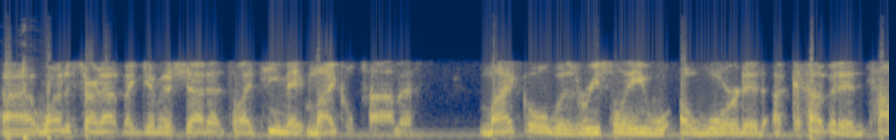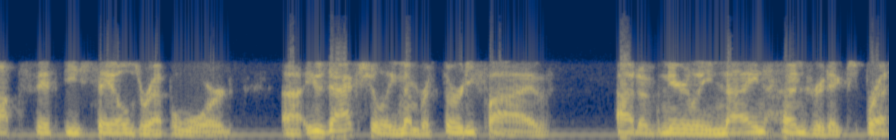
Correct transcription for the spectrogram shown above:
Uh, wanted to start out by giving a shout out to my teammate Michael Thomas. Michael was recently awarded a coveted top 50 sales rep award. Uh, he was actually number 35 out of nearly 900 express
